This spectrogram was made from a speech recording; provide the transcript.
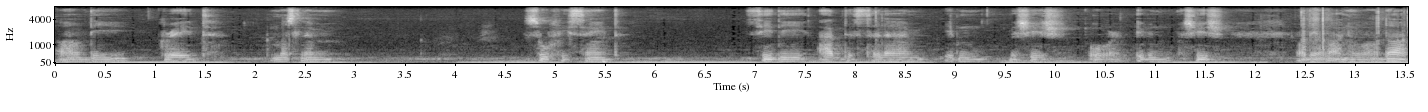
of the great Muslim Sufi saint Sidi Abd Salam ibn Bashish or Ibn Bashish anhu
